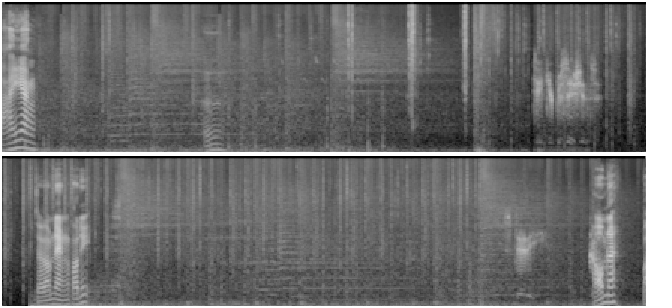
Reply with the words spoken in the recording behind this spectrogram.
ตายยัง เออ จะตำแหน่งตอนนี้ Steady. พร้อมนะ ไป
